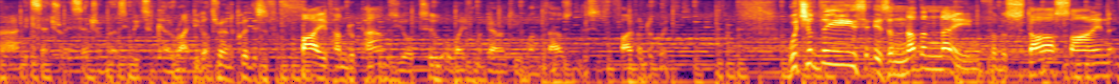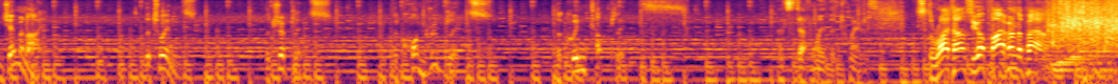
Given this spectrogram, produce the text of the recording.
uh, etc., etc. Mersey Beats and Co. Right, you got 300 quid. This is for 500 pounds. You're two away from a guaranteed 1,000. This is for 500 quid. Which of these is another name for the star sign Gemini? The twins, the triplets, the quadruplets, the quintuplets. That's definitely the twins. It's the right answer. You got 500 pounds.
